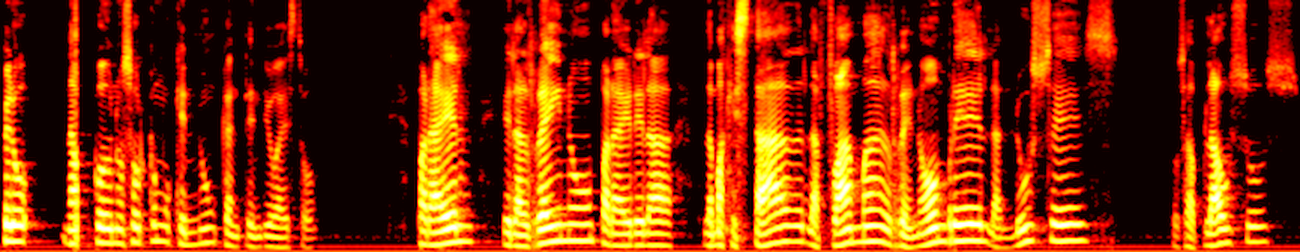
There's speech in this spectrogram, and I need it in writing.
Pero Nabucodonosor como que nunca entendió esto. Para él era el reino, para él era la majestad, la fama, el renombre, las luces, los aplausos.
